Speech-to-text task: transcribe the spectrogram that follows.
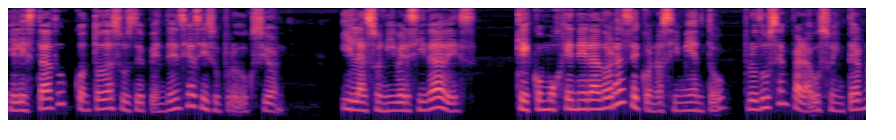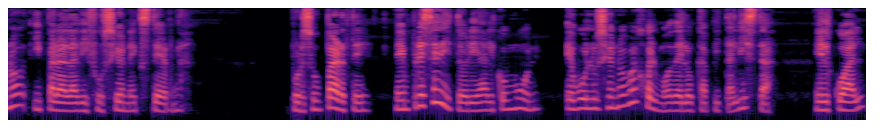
el Estado con todas sus dependencias y su producción, y las universidades, que como generadoras de conocimiento producen para uso interno y para la difusión externa. Por su parte, la empresa editorial común evolucionó bajo el modelo capitalista, el cual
